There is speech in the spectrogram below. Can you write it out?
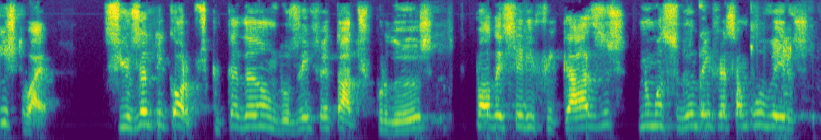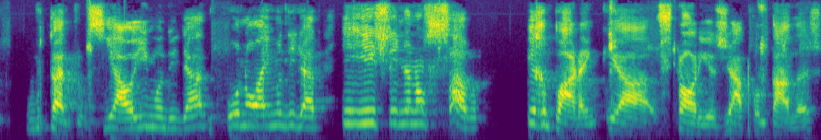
Isto é, se os anticorpos que cada um dos infectados produz podem ser eficazes numa segunda infecção pelo vírus. Portanto, se há imunidade ou não há imunidade. E isto ainda não se sabe. E reparem que há histórias já contadas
